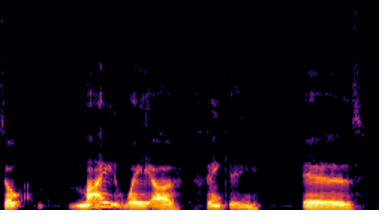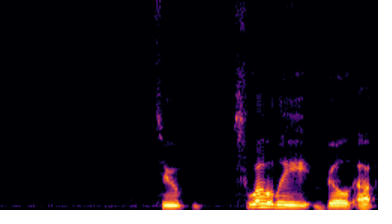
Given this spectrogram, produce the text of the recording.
So my way of thinking is to slowly build up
